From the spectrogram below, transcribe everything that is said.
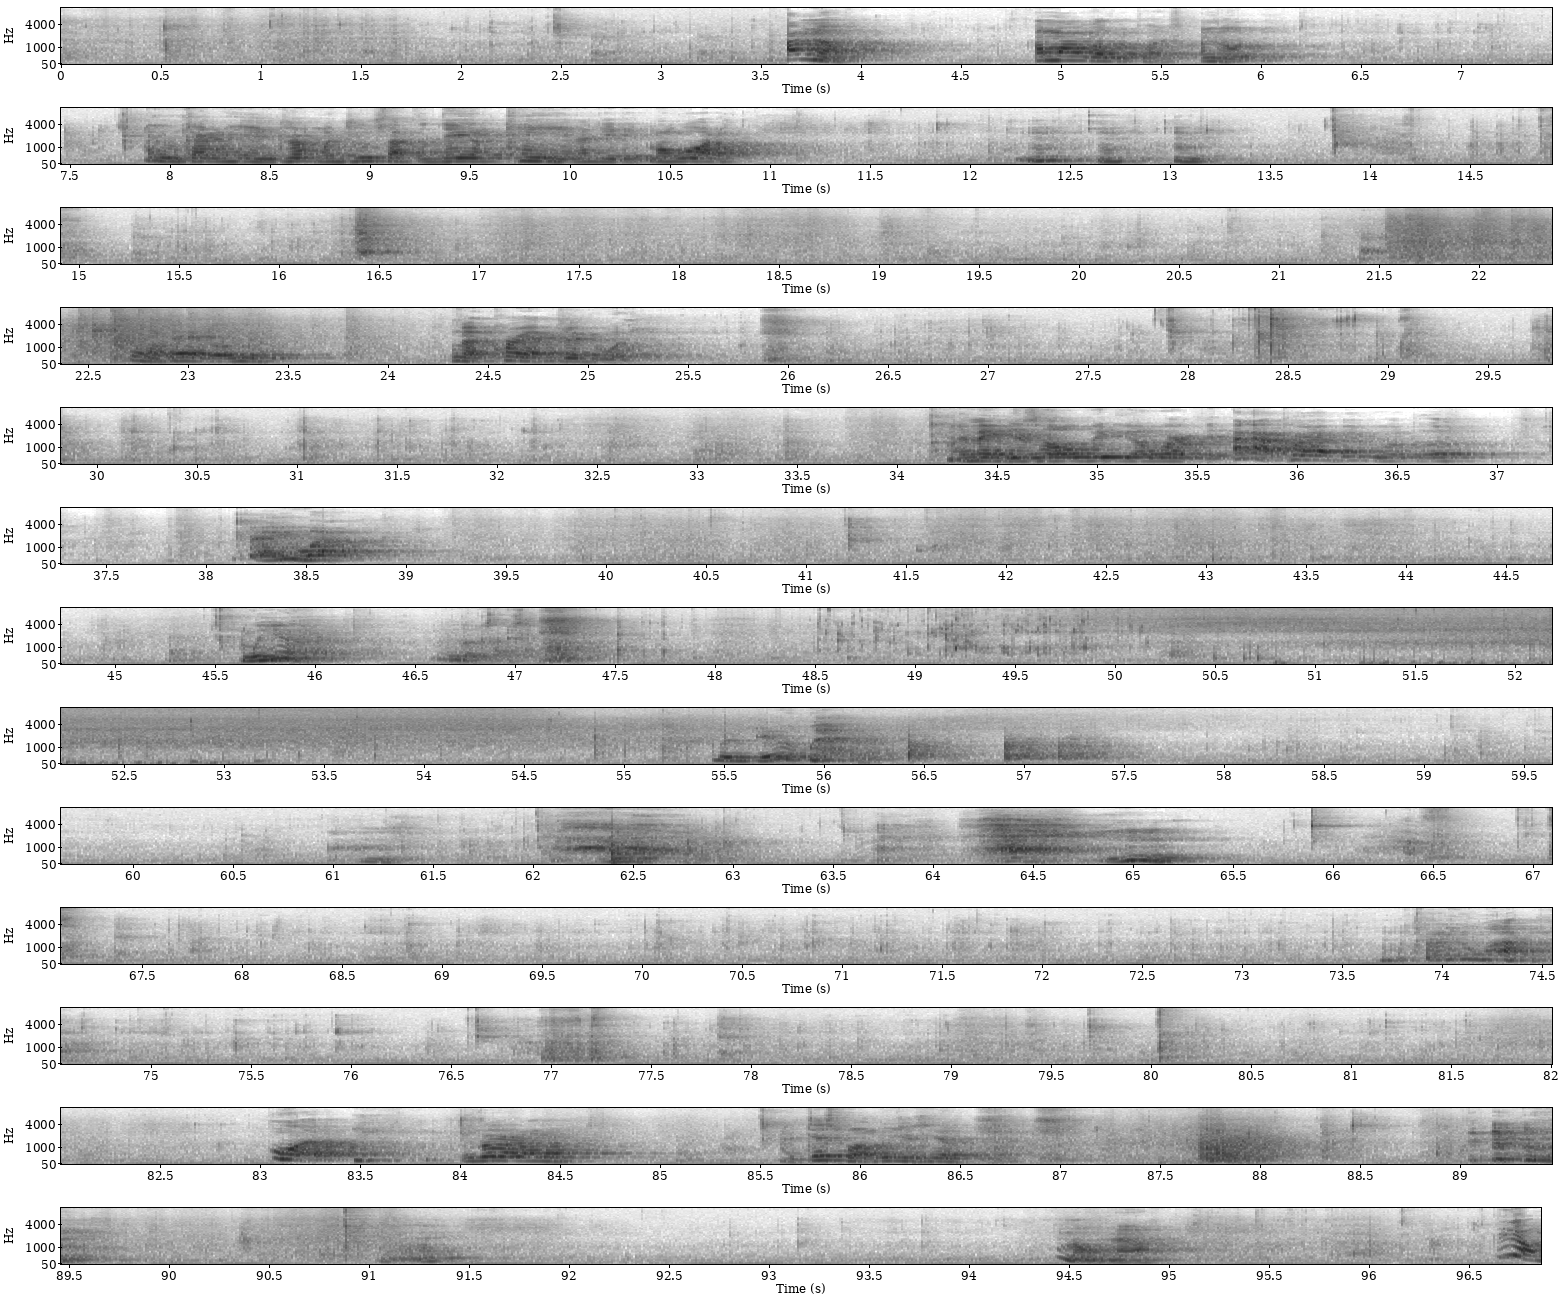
I know. I'm all over the place. I know it. I even came in here and drank my juice out the damn can. I did it, my water. Mm, mm, mm. Oh, bad over here. I got crabs everywhere. I made this whole video worth it. I got crab everywhere, cuz. Tell you what. We here. It looks nice. We do. I'll tell you what. What? Girl, at this point, we just here. Come on now. You know,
